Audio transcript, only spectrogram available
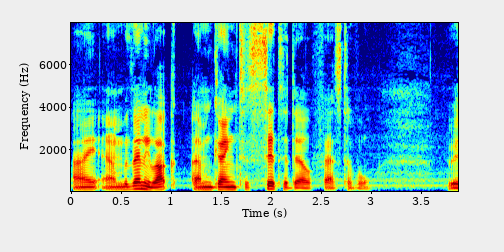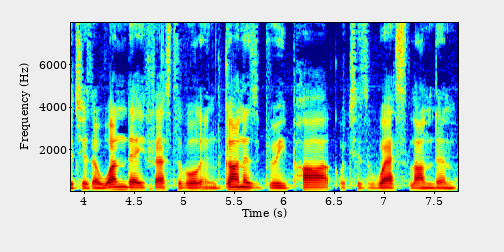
I am, with any luck, I'm going to Citadel Festival, which is a one day festival in Gunnersbury Park, which is West London,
